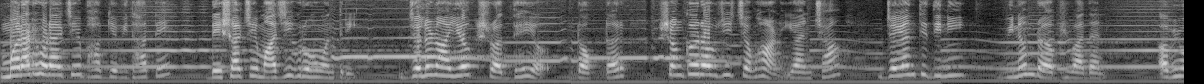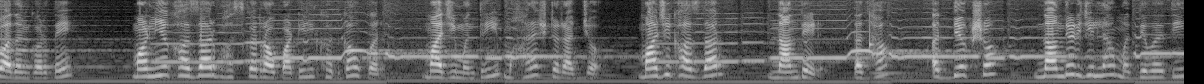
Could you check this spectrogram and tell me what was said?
मराठवाड्याचे भाग्यविधाते देशाचे माजी गृहमंत्री जलनायक श्रद्धेय डॉक्टर शंकररावजी चव्हाण यांच्या जयंतीदिनी विनम्र अभिवादन. अभिवादन करते माननीय खासदार भास्करराव पाटील खदगावकर माजी मंत्री महाराष्ट्र राज्य माजी खासदार नांदेड तथा अध्यक्ष नांदेड जिल्हा मध्यवर्ती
